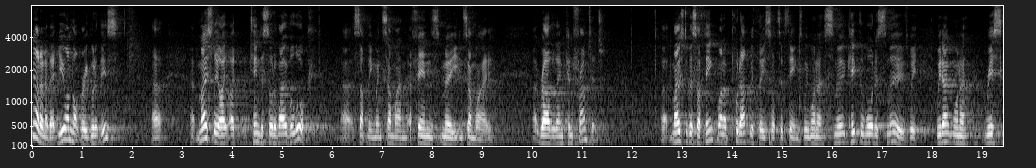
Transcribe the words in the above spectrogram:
Now, I don't know about you, I'm not very good at this. Uh, uh, mostly, I, I, tend to sort of overlook uh, something when someone offends me in some way uh, rather than confront it. Uh, most of us, I think, want to put up with these sorts of things. We want to smooth, keep the water smooth. We, we don't want to risk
